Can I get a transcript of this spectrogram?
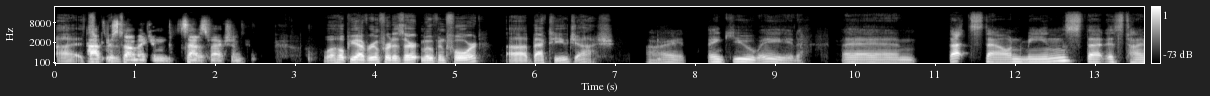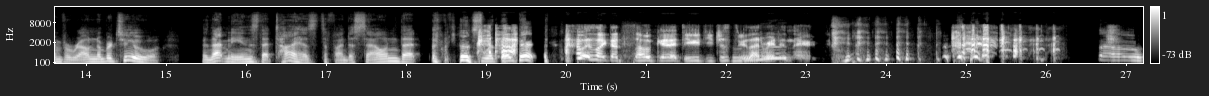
Uh, it's, your was- stomach and satisfaction. well, hope you have room for dessert moving forward. Uh, back to you, Josh. All right. Thank you, Wade. And that sound means that it's time for round number two. And that means that Ty has to find a sound that goes with that bit. I was like, that's so good, dude. You just threw that right in there. So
